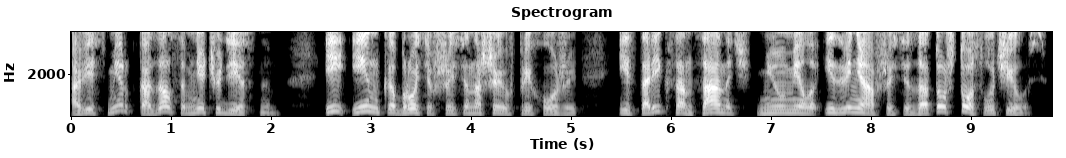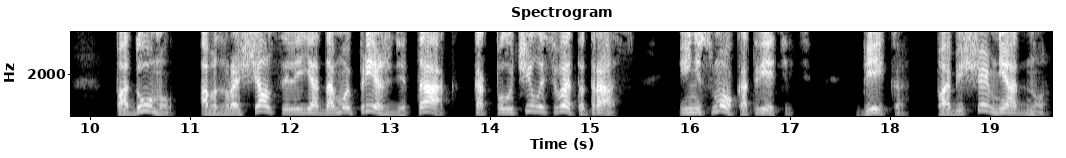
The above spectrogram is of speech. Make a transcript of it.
а весь мир казался мне чудесным. И Инка, бросившаяся на шею в прихожей, и старик Сансаныч, неумело извинявшийся за то, что случилось. Подумал, а возвращался ли я домой прежде так, как получилось в этот раз, и не смог ответить. «Бейка, пообещай мне одно.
